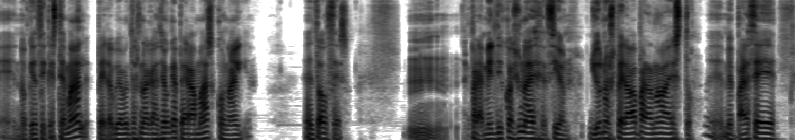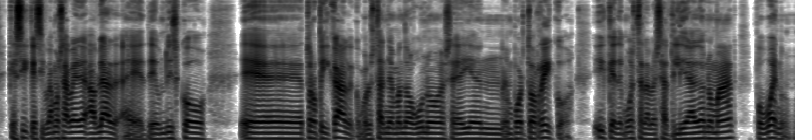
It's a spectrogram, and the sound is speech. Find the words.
eh, no quiero decir que esté mal, pero obviamente es una canción que pega más con alguien. Entonces, mm, para mí el disco es una decepción. Yo no esperaba para nada esto. Eh, me parece que sí, que si vamos a ver hablar eh, de un disco tropical, como lo están llamando algunos ahí en, Puerto Rico, y que demuestra la versatilidad de Don Omar, pues bueno,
